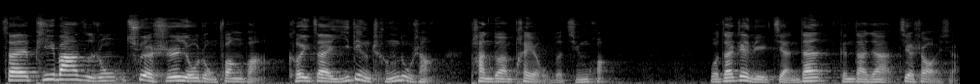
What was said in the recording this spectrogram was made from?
在批八字中，确实有种方法，可以在一定程度上判断配偶的情况。我在这里简单跟大家介绍一下。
